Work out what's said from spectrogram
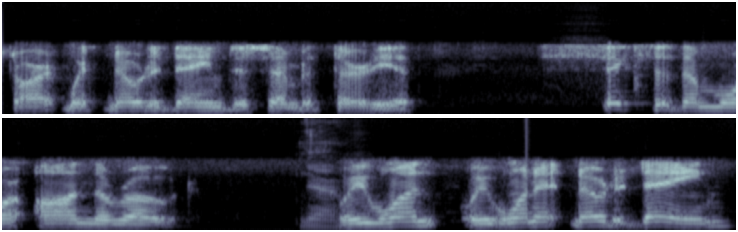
Start with Notre Dame December 30th. Six of them were on the road. Yeah. We won. We won at Notre Dame,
